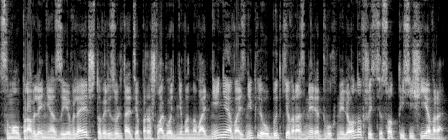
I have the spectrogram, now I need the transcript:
Самоуправление заявляет, что в результате прошлогоднего наводнения возникли убытки в размере 2 миллионов 600 тысяч евро.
